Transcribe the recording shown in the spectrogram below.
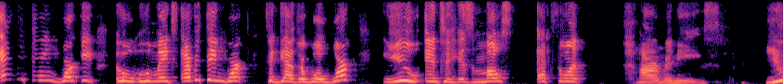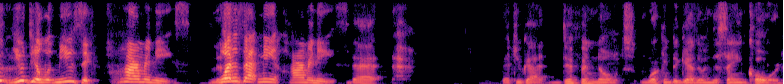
everything working, who, who makes everything work together, will work you into his most excellent harmonies. You you deal with music, harmonies. what does that mean? Harmonies. That that you got different notes working together in the same chord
